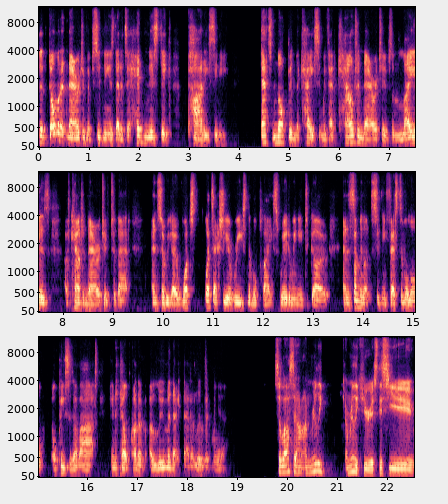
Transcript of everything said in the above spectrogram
the dominant narrative of Sydney is that it's a hedonistic party city. That's not been the case. And we've had counter narratives and layers of counter narrative to that. And so we go, what's what's actually a reasonable place? Where do we need to go? And it's something like Sydney Festival or, or pieces of art can help kind of illuminate that a little bit more. So lastly, I'm really I'm really curious. This year,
